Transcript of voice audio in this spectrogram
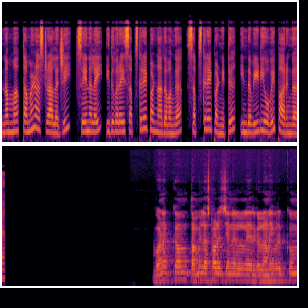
நம்ம தமிழ் அஸ்ட்ராலஜி சேனலை இதுவரை சப்ஸ்கிரைப் பண்ணாதவங்க சப்ஸ்கிரைப் பண்ணிட்டு இந்த வீடியோவை பாருங்க. வணக்கம். தமிழ் அஸ்ட்ராலஜி சேனல் நேர்கள் அனைவருக்கும்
